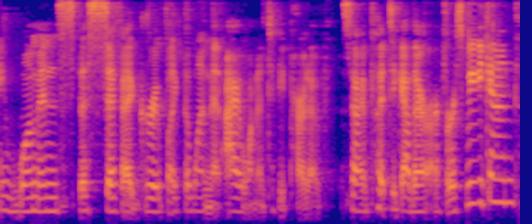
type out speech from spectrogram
a woman specific group like the one that I wanted to be part of. So I put together our first weekend,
